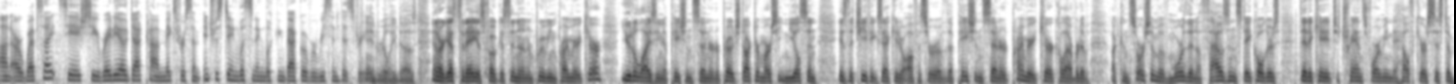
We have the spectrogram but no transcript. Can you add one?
on our website, chcradio.com. Makes for some interesting listening looking back over recent history. It really does. And our guest today is focused in on improving primary care, utilizing a patient centered approach. Dr. Marci Nielsen is the Chief Executive Officer of the Patient Centered Primary Care Collaborative, a consortium of more than a thousand stakeholders dedicated to transforming the healthcare system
